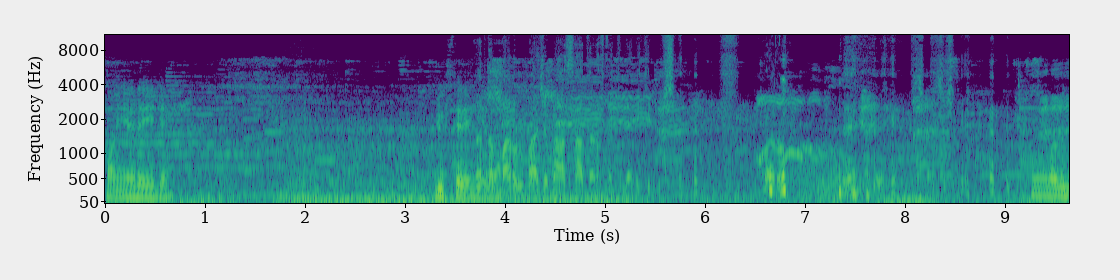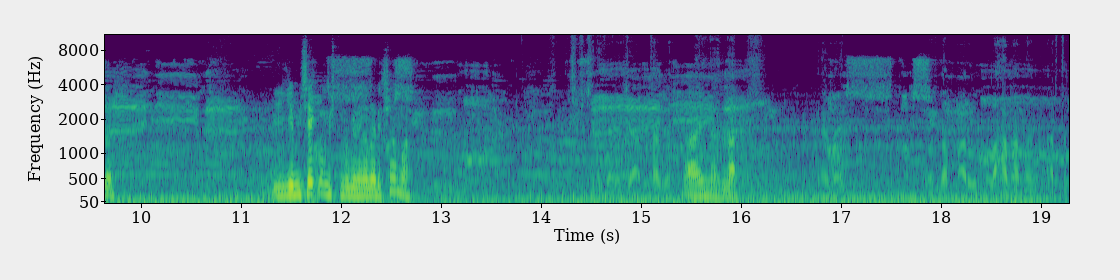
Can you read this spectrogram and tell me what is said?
Konya Ereğli. Lüks Ereğli ya Bunlar da marul mu acaba sağ taraftakiler ekilmiş? marul. Olabilir. İlgimi çekmemişti bugüne kadar hiç ama. Aynen lan. Hemen orada marul mu lahana mı artık.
